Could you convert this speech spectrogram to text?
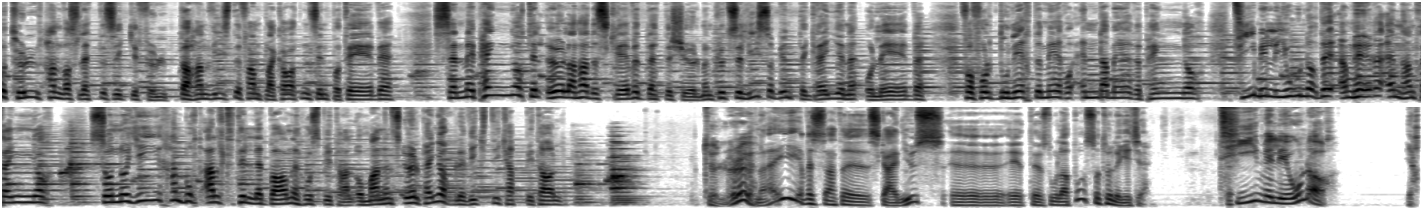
på tull, han var slettes ikke full da han viste fram plakaten sin på TV. Send meg penger til øl, han hadde skrevet dette sjøl, men plutselig så begynte greiene å leve. For folk donerte mer og enda mer penger. Ti millioner, det er mer enn han trenger. Så nå gir han bort alt til et barnehospital, og mannens ølpenger ble viktig kapital. Tuller du? Nei, hvis at eh, Sky News eh, er til å stole på, så tuller jeg ikke. Ti millioner? Ja,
